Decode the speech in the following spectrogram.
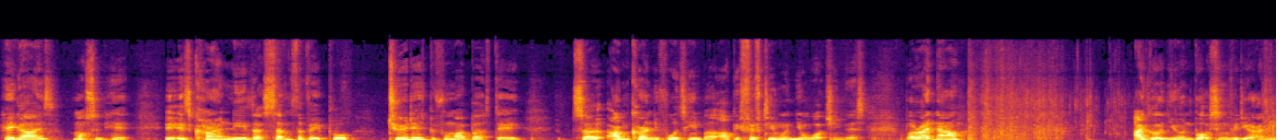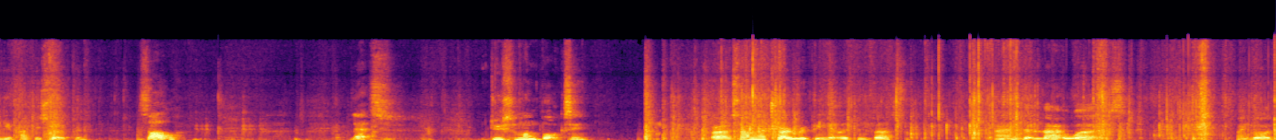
Hey guys, Mohsin here. It is currently the 7th of April, two days before my birthday. So I'm currently 14, but I'll be 15 when you're watching this. But right now, I got a new unboxing video and a new package to open. So, let's do some unboxing. Alright, so I'm going to try ripping it open first. And that works. Thank God.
